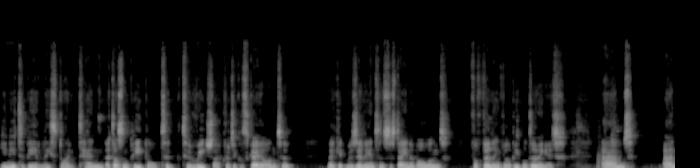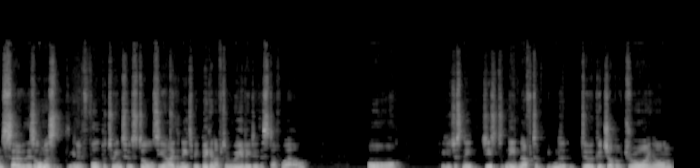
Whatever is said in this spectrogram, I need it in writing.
you need to be at least like 10 a dozen people to to reach that critical scale and to make it resilient and sustainable and fulfilling for the people doing it. And and so there's almost you know fall between two stools. You either need to be big enough to really do this stuff well, or you just need just need enough to do a good job of drawing on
